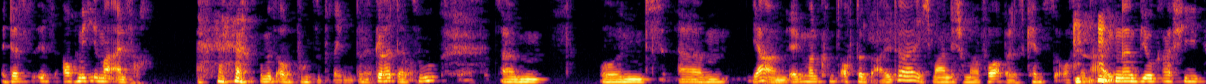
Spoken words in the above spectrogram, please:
das ist auch nicht immer einfach, um es auf den Punkt zu bringen. Das ja, gehört das dazu. dazu. Ähm, und ähm, ja, und irgendwann kommt auch das Alter, ich warne dich schon mal vor, aber das kennst du aus deiner eigenen Biografie,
